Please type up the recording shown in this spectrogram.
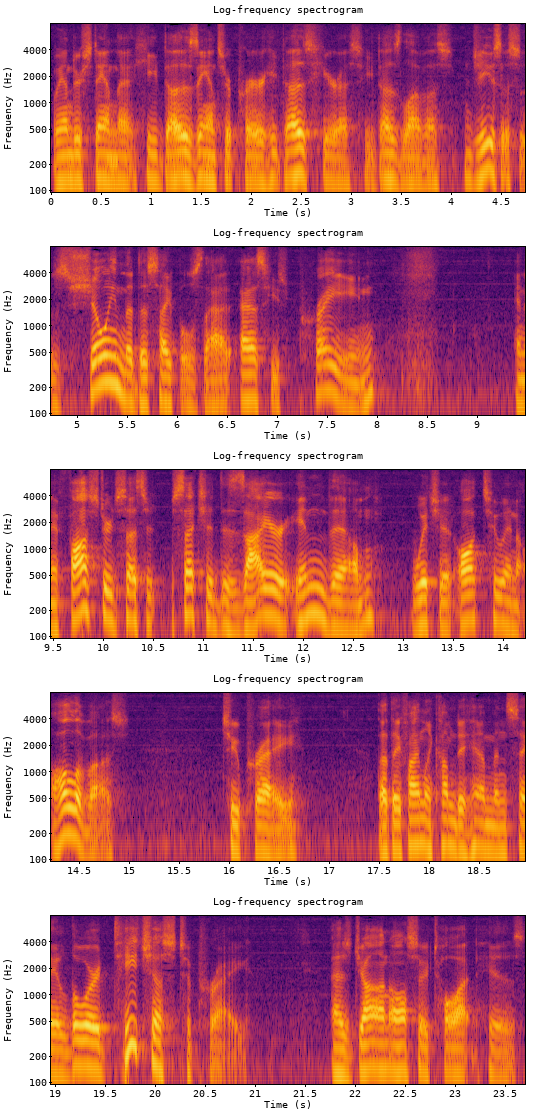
we understand that he does answer prayer. He does hear us. He does love us. Jesus is showing the disciples that as he's praying, and it fostered such a, such a desire in them, which it ought to in all of us, to pray, that they finally come to him and say, Lord, teach us to pray, as John also taught his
